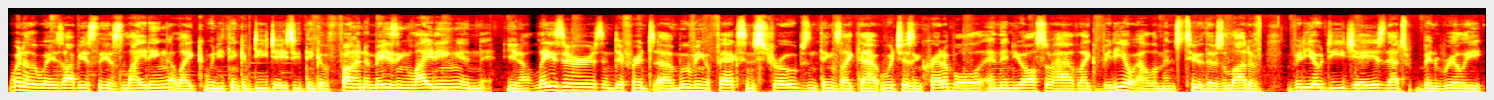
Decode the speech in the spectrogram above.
one of the ways, obviously, is lighting. Like when you think of DJs, you think of fun, amazing lighting, and you know lasers and different uh, moving effects and strobes and things like that, which is incredible. And then you also have like video elements too. There's a lot of video DJs that's been really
